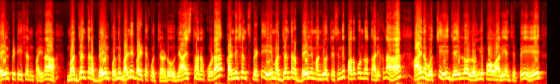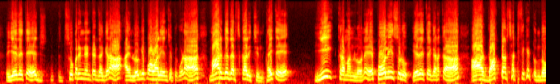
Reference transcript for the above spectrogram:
బెయిల్ పిటిషన్ పైన మధ్యంతర బెయిల్ పొంది మళ్ళీ బయటకు వచ్చాడు. న్యాయస్థానం కూడా కండిషన్స్ పెట్టి మధ్యంతర బెయిల్ని మంజూరు చేసింది పదకొండో తారీఖున. ఆయన వచ్చి జైల్లో లొంగిపోవాలి అని చెప్పి ఏదైతే సూపరింటెండెంట్ దగ్గర ఆయన లొంగిపోవాలి అని చెప్పి కూడా మార్గదర్శకాలు ఇచ్చింది. అయితే ఈ క్రమంలోనే పోలీసులు ఏదైతే గనక ఆ డాక్టర్ సర్టిఫికెట్ ఉందో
